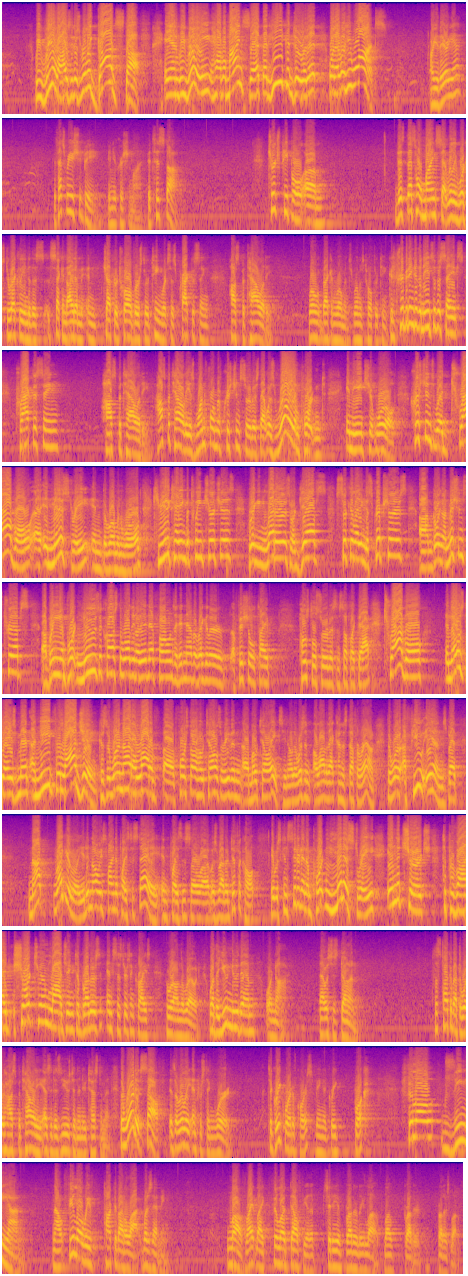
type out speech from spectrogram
we realize it is really God's stuff. And we really have a mindset that he can do with it whatever he wants. Are you there yet? Because that's where you should be in your Christian life. It's his stuff. Church people, um, this, this whole mindset really works directly into this second item in chapter 12, verse 13, where it says practicing hospitality. back in Romans, Romans 12, 13. Contributing to the needs of the saints, practicing hospitality. Hospitality is one form of Christian service that was really important in the ancient world. Christians would travel uh, in ministry in the Roman world, communicating between churches, bringing letters or gifts, circulating the scriptures, um, going on missions trips, uh, bringing important news across the world. You know, they didn't have phones, they didn't have a regular official type postal service and stuff like that. Travel in those days meant a need for lodging because there were not a lot of uh, four-star hotels or even uh, Motel 8s. You know, there wasn't a lot of that kind of stuff around. There were a few inns, but not regularly. You didn't always find a place to stay in places, so uh, it was rather difficult. It was considered an important ministry in the church to provide short-term lodging to brothers and sisters in Christ who were on the road, whether you knew them or not. That was just done. Let's talk about the word hospitality as it is used in the New Testament. The word itself is a really interesting word. It's a Greek word, of course, being a Greek book. Philoxenion. Now, philo we've talked about a lot. What does that mean? Love, right? Like Philadelphia, the city of brotherly love. Love, brother, brother's love.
